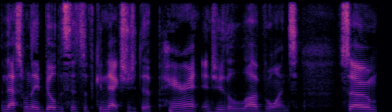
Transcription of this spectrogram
And that's when they build a sense of connection to the parent and to the loved ones. So,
